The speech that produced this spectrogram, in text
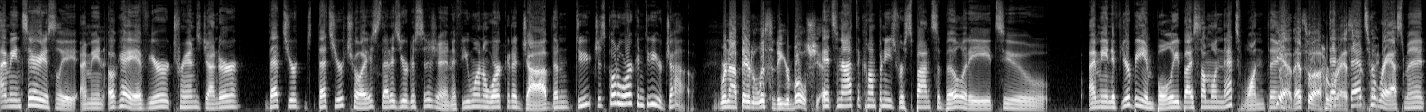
I mean, seriously. I mean, okay, if you're transgender, that's your that's your choice. That is your decision. If you want to work at a job, then do just go to work and do your job. We're not there to listen to your bullshit. It's not the company's responsibility to. I mean, if you're being bullied by someone, that's one thing. yeah, that's a That- harassment. that's thing. harassment.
